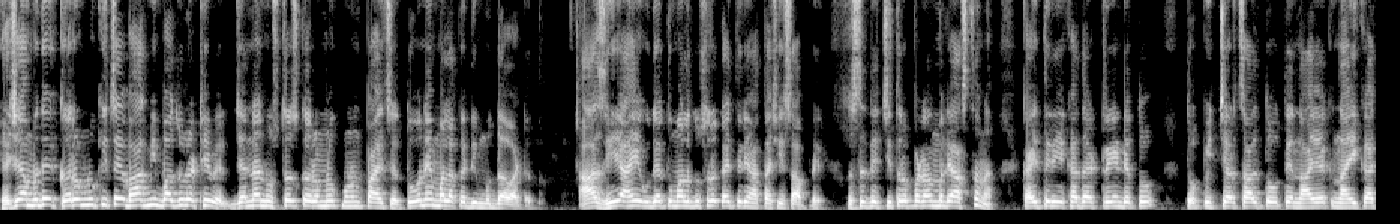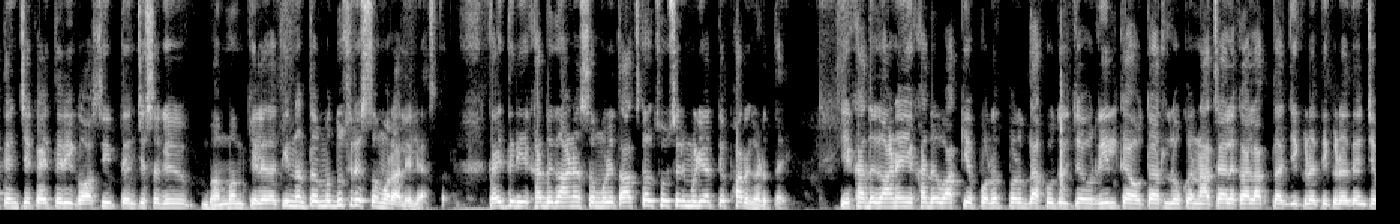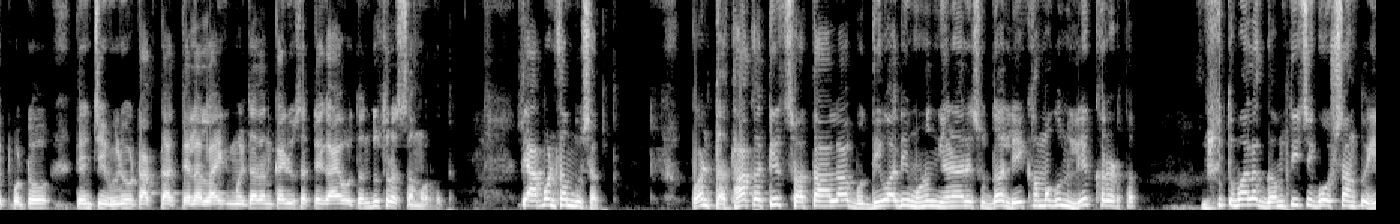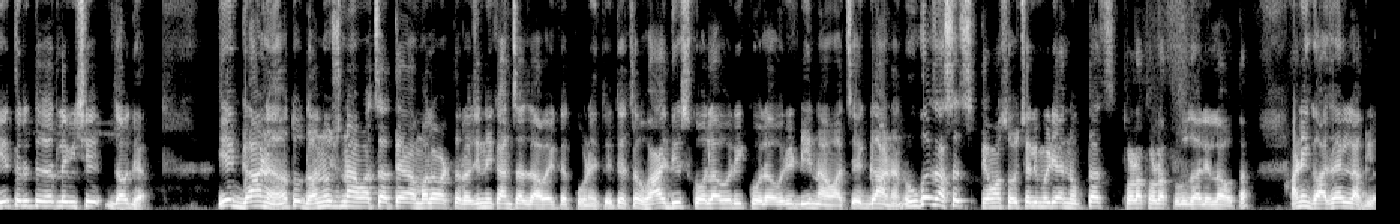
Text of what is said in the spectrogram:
ह्याच्यामध्ये करमणुकीचे भाग मी बाजूला ठेवेल. ज्यांना नुसतंच करमणूक म्हणून पाहायचं तो नाही मला कधी मुद्दा वाटत. आज हे आहे उद्या तुम्हाला दुसरं काहीतरी हाताशी सापडेल. जसं ते चित्रपटांमध्ये असतं ना काहीतरी एखादा ट्रेंड येतो तो पिक्चर चालतो ते नायक नायिका त्यांचे काहीतरी गॉसिप त्यांचे सगळे भमभम केले जाते नंतर मग दुसरेच समोर आलेले असतात. काहीतरी एखादं गाणं समोर येतं. आजकाल सोशल मीडियात ते फार घडतंय. एखादं गाणं एखादं वाक्य परत परत दाखवतो त्याच्यावर रील काय होतात लोक नाचायला काय लागतात जिकडं तिकडं त्यांचे फोटो त्यांचे व्हिडिओ टाकतात त्याला लाईक मिळतात आणि काही दिवसात ते गायब होतं आणि दुसरंच समोर होतं. ते आपण समजू शकतो. पण तथाकथित स्वतःला बुद्धिवादी म्हणून घेणारे सुद्धा लेखामागून लेख खरडतात. मी तुम्हाला गमतीची गोष्ट सांगतो हे तरी त्याच्यातले विषय जाऊ द्या. एक गाणं तो धनुष नावाचा त्या मला वाटतं रजनीकांतचा जावाय का कोण येते त्याचं व्हाय दिस कोलावरी कोलावरी डी नावाचं एक गाणं. उगच असंच तेव्हा सोशल मीडिया नुकताच थोडा थोडा सुरू झालेला होता आणि गाजायला लागलं.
